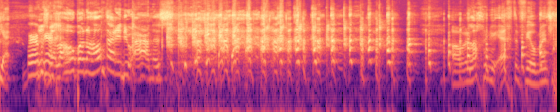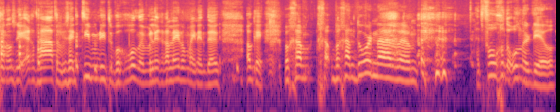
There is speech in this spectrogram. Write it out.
Ja, Er is Barbara. wel een hoop aan de hand daar in uw anus. Oh, we lachen nu echt te veel. Mensen gaan ons nu echt haten. We zijn tien minuten begonnen en we liggen alleen nog maar in een deuk. Oké, we, gaan, ga- we gaan door naar ehm, het volgende onderdeel.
